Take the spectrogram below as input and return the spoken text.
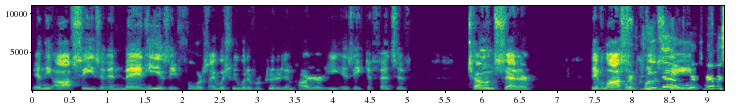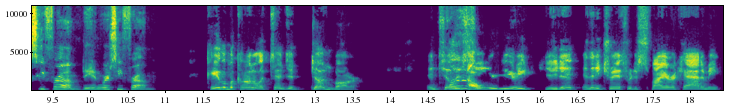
in the offseason, and man, he is a force. I wish we would have recruited him harder. He is a defensive tone setter. They've lost Where some close games. Where, where was he from, Dan? Where's he from? Caleb McConnell attended Dunbar until wow. his senior year. He, he did. And then he transferred to Spire Academy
